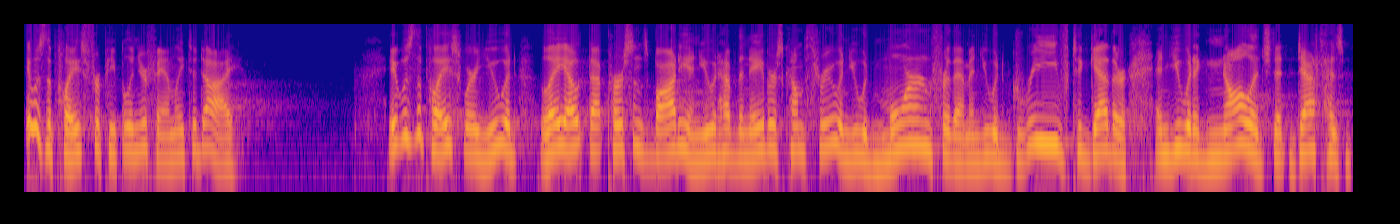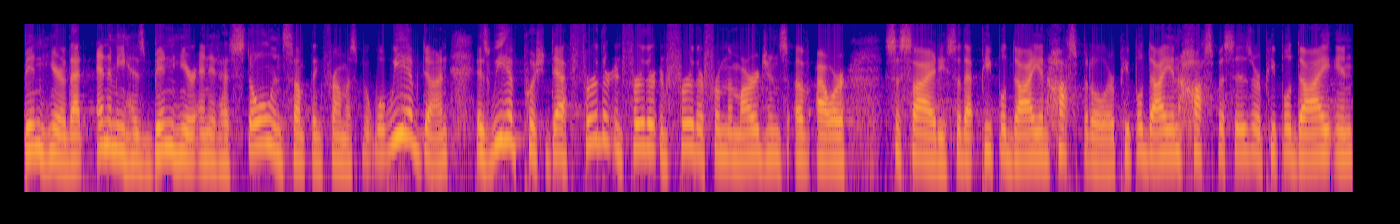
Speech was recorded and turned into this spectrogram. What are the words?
It was the place for people in your family to die. It was the place where you would lay out that person's body and you would have the neighbors come through and you would mourn for them and you would grieve together and you would acknowledge that death has been here, that enemy has been here, and it has stolen something from us. But what we have done is we have pushed death further and further and further from the margins of our society so that people die in hospital or people die in hospices or people die in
